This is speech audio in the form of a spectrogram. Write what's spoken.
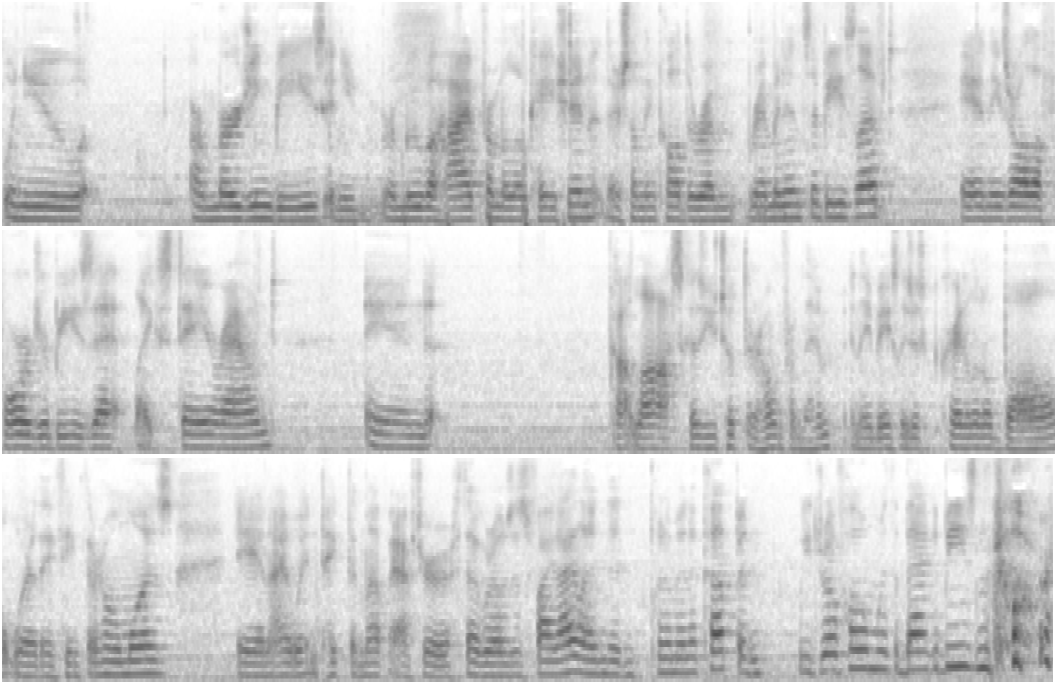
when you are merging bees and you remove a hive from a location there's something called the rem- remnants of bees left. And these are all the forager bees that like stay around and got lost because you took their home from them. And they basically just create a little ball where they think their home was. And i went and picked them up after thug rose's fight island and put them in a cup and we drove home with a bag of bees in the car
